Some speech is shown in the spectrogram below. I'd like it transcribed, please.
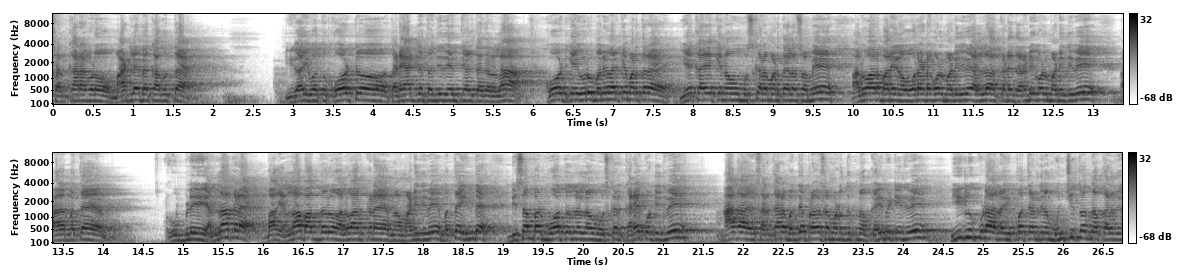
ಸರ್ಕಾರಗಳು ಮಾಡಲೇಬೇಕಾಗುತ್ತೆ. ಈಗ ಇವತ್ತು ಕೋರ್ಟು ತಡೆಯಾಜ್ಞೆ ತಂದಿದೆ ಅಂತ ಹೇಳ್ತಾ ಇದ್ದಾರಲ್ಲ ಕೋರ್ಟ್ಗೆ ಇವರು ಮನವರಿಕೆ ಮಾಡ್ತಾರೆ. ಏಕಾಏಕಿ ನಾವು ಮುಸ್ಕರ ಮಾಡ್ತಾ ಇಲ್ಲ ಸ್ವಾಮಿ. ಹಲವಾರು ಬಾರಿ ನಾವು ಹೋರಾಟಗಳು ಮಾಡಿದ್ದೀವಿ ಎಲ್ಲ ಕಡೆ ಧರಣಿಗಳು ಮಾಡಿದ್ದೀವಿ ಮತ್ತು ಹುಬ್ಳಿ ಎಲ್ಲ ಕಡೆ, ಭಾಗ, ಎಲ್ಲ ಭಾಗದಲ್ಲೂ ಹಲವಾರು ಕಡೆ ನಾವು ಮಾಡಿದ್ದೀವಿ ಮತ್ತು ಹಿಂದೆ ಡಿಸೆಂಬರ್ ಮೂವತ್ತೊಂದರಲ್ಲಿ ನಾವು ಮುಸ್ಕರ ಕರೆ ಕೊಟ್ಟಿದ್ವಿ. ಆಗ ಸರ್ಕಾರ ಮಧ್ಯಪ್ರವೇಶ ಮಾಡೋದಕ್ಕೆ ನಾವು ಕೈ ಬಿಟ್ಟಿದ್ವಿ. ಈಗಲೂ ಕೂಡ ನಾವು ಇಪ್ಪತ್ತೆರಡು ದಿನ ಮುಂಚಿತವಾಗಿ ನಾವು ಕರೆದು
